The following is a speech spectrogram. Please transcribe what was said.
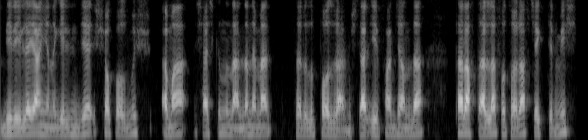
biriyle yan yana gelince şok olmuş. Ama şaşkınlığından hemen sarılıp poz vermişler. İrfan Can da taraftarla fotoğraf çektirmiş.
